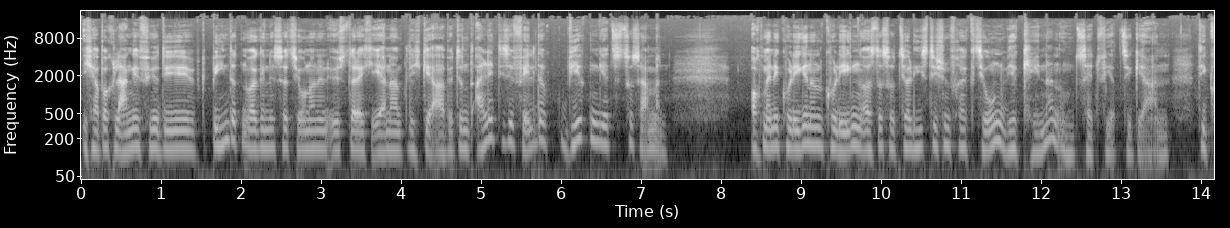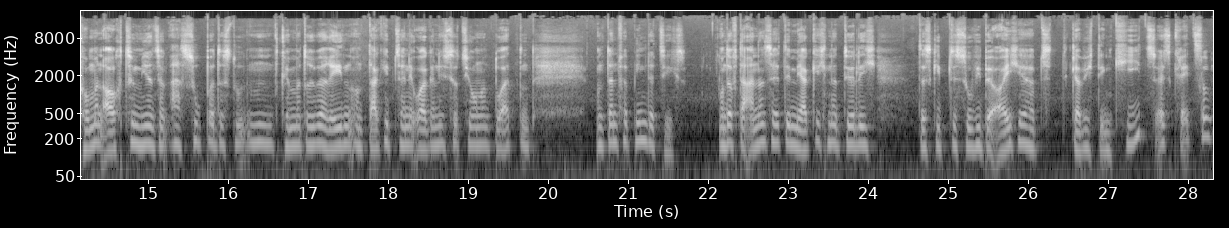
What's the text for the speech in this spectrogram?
Ich habe auch lange für die Behindertenorganisationen in Österreich ehrenamtlich gearbeitet und alle diese Felder wirken jetzt zusammen. Auch meine Kolleginnen und Kollegen aus der sozialistischen Fraktion, wir kennen uns seit 40 Jahren. Die kommen auch zu mir und sagen, ah super, dass du, hm, können wir drüber reden und da gibt es eine Organisation und dort und, und dann verbindet sich's. Und auf der anderen Seite merke ich natürlich, das gibt es so wie bei euch, ihr habt, glaube ich, den Kiez als Kretzel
